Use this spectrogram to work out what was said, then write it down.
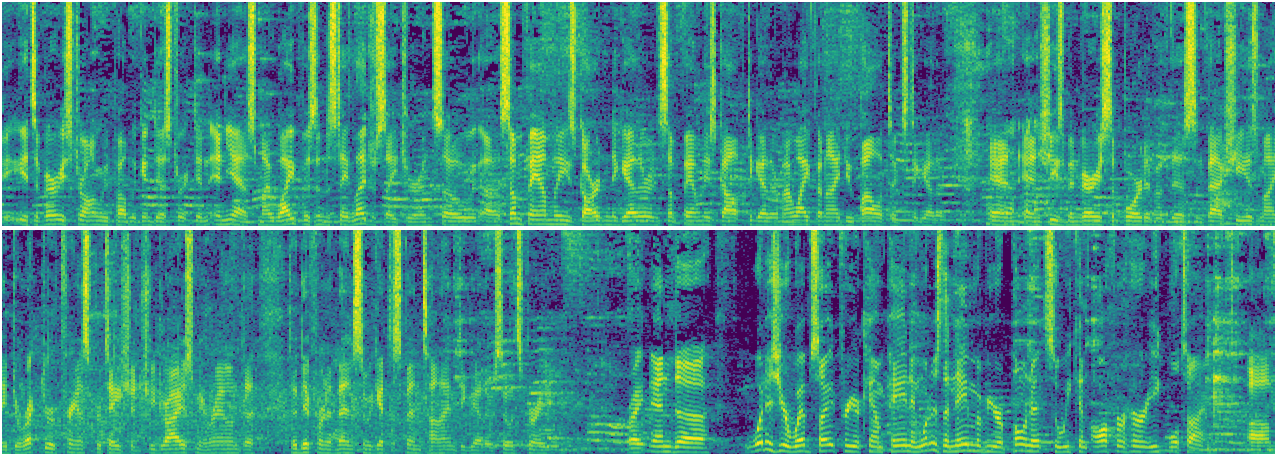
It's a very strong Republican district, and, and yes, my wife is in the state legislature, and so uh, some families garden together and some families golf together. My wife and I do politics together, and, and she's been very supportive of this. In fact, she is my director of transportation. She drives me around to, to different events, and we get to spend time together, so it's great. Right, and uh, what is your website for your campaign, and what is the name of your opponent so we can offer her equal time? Um,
